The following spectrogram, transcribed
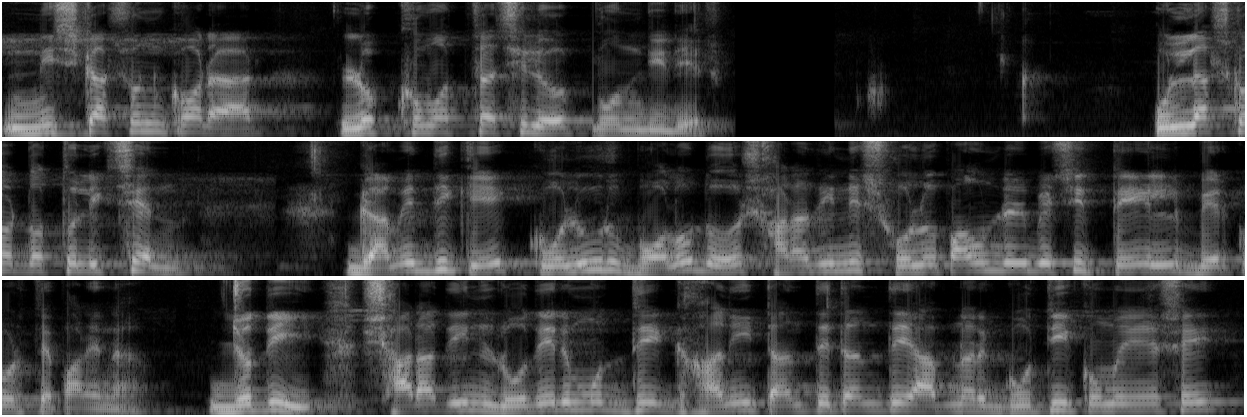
নিষ্কাশন করার লক্ষ্যমাত্রা ছিল বন্দীদের উল্লাসকর দত্ত লিখছেন, গ্রামের দিকে কলুর বলদও সারাদিনে ষোলো পাউন্ডের বেশি তেল বের করতে পারে না। যদি সারাদিন রোদের মধ্যে ঘানি টানতে টানতে আপনার গতি কমে এসে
